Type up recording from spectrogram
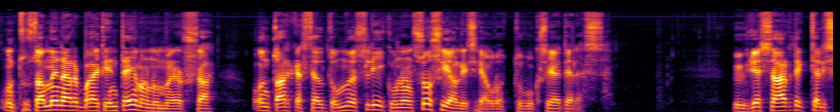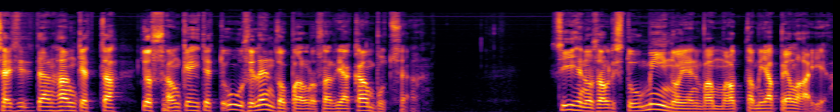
und Zusammenarbeitin teemanumerossa on tarkasteltu myös liikunnan sosiaalisia ulottuvuuksia etelässä. Yhdessä artikkelissa esitetään hanketta, jossa on kehitetty uusi lentopallosarja Kamputseaan. Siihen osallistuu miinojen vammauttamia pelaajia.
